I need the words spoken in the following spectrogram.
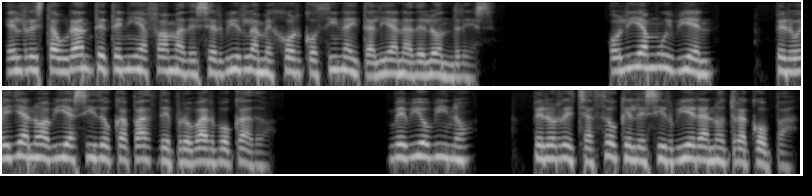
El restaurante tenía fama de servir la mejor cocina italiana de Londres. Olía muy bien, pero ella no había sido capaz de probar bocado. Bebió vino, pero rechazó que le sirvieran otra copa.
